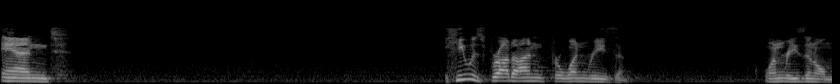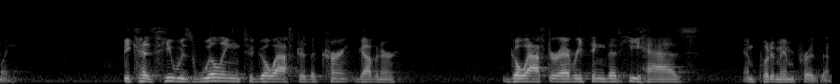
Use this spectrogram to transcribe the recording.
and he was brought on for one reason, one reason only because he was willing to go after the current governor, go after everything that he has, and put him in prison.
